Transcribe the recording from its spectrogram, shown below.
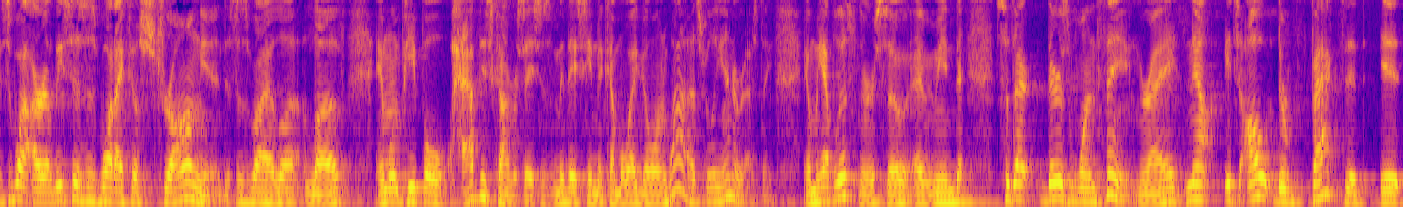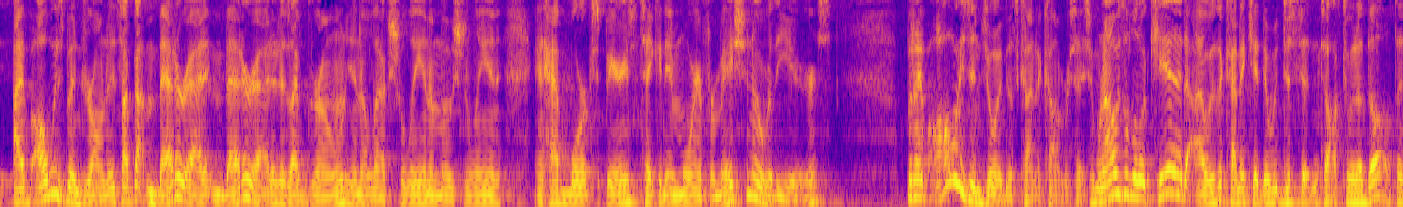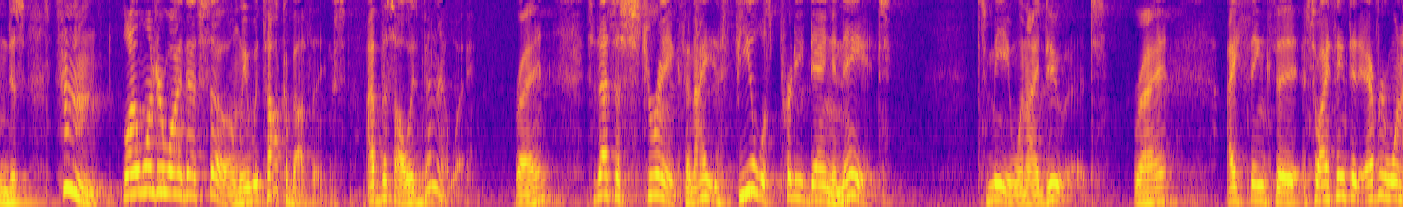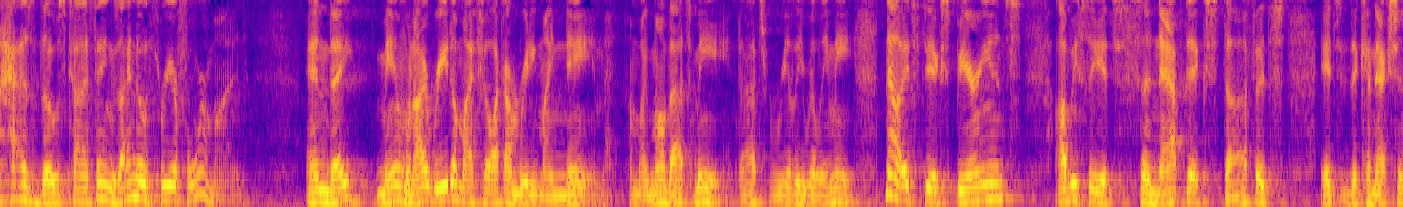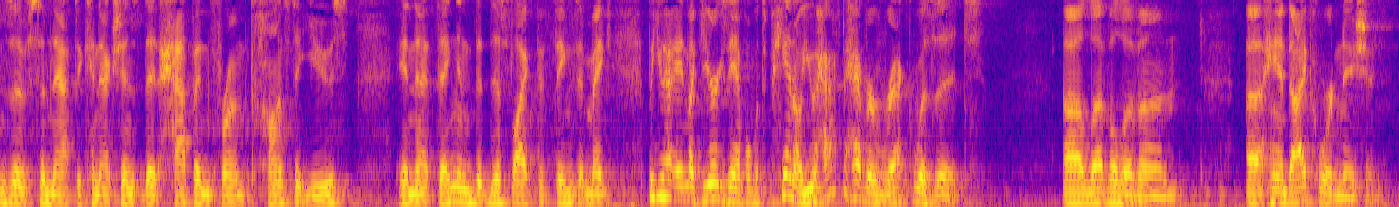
This is what, or at least this is what I feel strong in. This is what I lo- love. And when people have these conversations with me, they seem to come away going, "Wow, that's really interesting." And we have listeners, so I mean, so there, there's one thing, right? Now, it's all the fact that it. I've always been drawn to this. I've gotten better at it and better at it as I've grown intellectually and emotionally, and and have more experience, taken in more information over the years. But I've always enjoyed this kind of conversation. When I was a little kid, I was the kind of kid that would just sit and talk to an adult and just, hmm, well, I wonder why that's so. And we would talk about things. I've just always been that way, right? So that's a strength. And I, it feels pretty dang innate to me when I do it, right? I think that, so I think that everyone has those kind of things. I know three or four of mine. And they, man, when I read them, I feel like I'm reading my name. I'm like, no, that's me. That's really, really me. Now, it's the experience. Obviously, it's synaptic stuff. It's it's the connections of synaptic connections that happen from constant use in that thing, and just like the things that make. But you, have, like your example with the piano, you have to have a requisite uh, level of um, uh, hand-eye coordination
